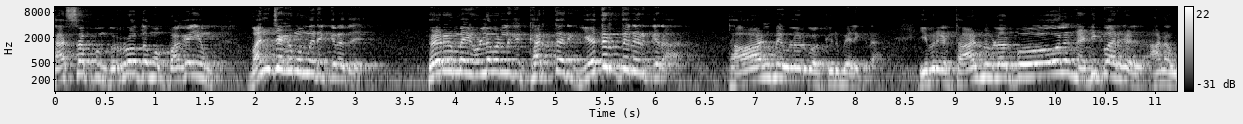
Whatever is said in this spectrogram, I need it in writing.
கசப்பும் விரோதமும் பகையும் வஞ்சகமும் இருக்கிறது. பெருமை உள்ளவர்களுக்கு கர்த்தர் எதிர்த்து நிற்கிறார். தாழ்மை உள்ளவர்கள் கிருபை அளிக்கிறார். இவர்கள் தாழ்மை உள்ளவர் போல நடிப்பார்கள். ஆனால்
